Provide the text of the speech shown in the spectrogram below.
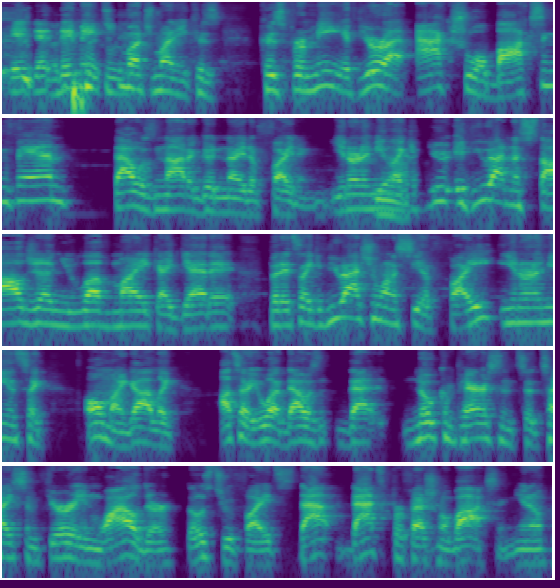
they, they make too much money because because for me, if you're an actual boxing fan, that was not a good night of fighting. You know what I mean? Yeah. Like if you if you had nostalgia and you love Mike, I get it. But it's like if you actually want to see a fight, you know what I mean? It's like, oh my god, like I'll tell you what, that was that no comparison to Tyson Fury and Wilder, those two fights. That that's professional boxing, you know.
